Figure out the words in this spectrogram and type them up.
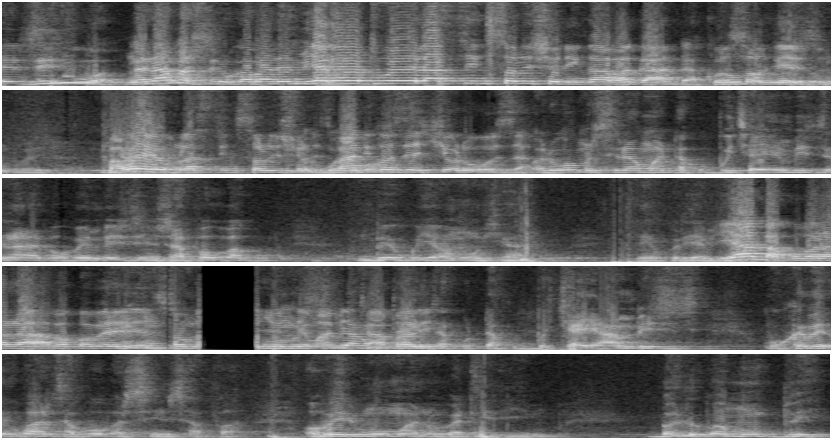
e- ziriwa nga n'amasiro gabalemye. Njagala tuwe lasting solution ng'abaganda ku nsonga ezo. baweeyo ku lasting solutions bandikoze eki olowooza waliwo omusiraamu adda ku bukya yembizi nalaba oba embezi nsava oba mbegu yamukyalo nekulya bya yamba ku balala abagoberera ensonga omusiraamu tambale tayita kudda ku bukya yambizi kukebera oba nsava oba sinsafa oba erimu omwana oba teriimu. Bano bamubbe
